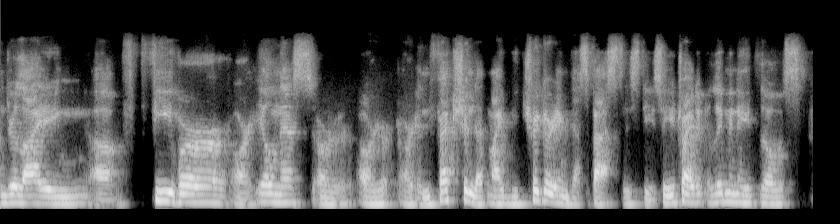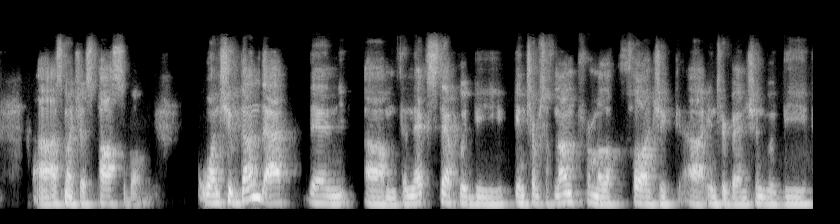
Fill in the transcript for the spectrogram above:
underlying uh, fever or illness or, or, or infection that might be triggering the spasticity. So you try to eliminate those uh, as much as possible. Once you've done that, then um, the next step would be, in terms of non-pharmacologic uh, intervention, would be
